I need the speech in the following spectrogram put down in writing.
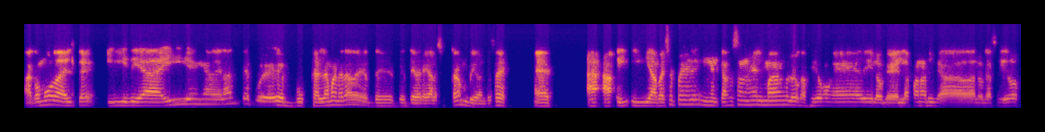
acomodarte y de ahí en adelante pues buscar la manera de, de, de, de bregar esos cambios. Entonces, eh, a, a, y, y a veces pues en el caso de San Germán, lo que ha sido con Eddie, lo que es la fanaticada, lo que ha sido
